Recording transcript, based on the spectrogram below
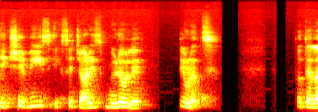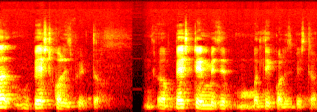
एकशे वीस एकशे चाळीस मिळवले तेवढंच. तर त्याला बेस्ट कॉलेज भेटतं. बेस्ट टेन मेजे मधले कॉलेज भेटतात.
